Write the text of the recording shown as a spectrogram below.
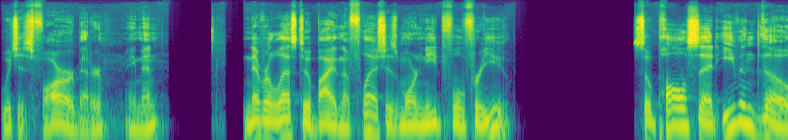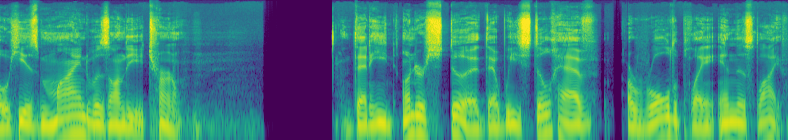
which is far better. Amen. Nevertheless, to abide in the flesh is more needful for you. So Paul said, even though his mind was on the eternal, that he understood that we still have a role to play in this life,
